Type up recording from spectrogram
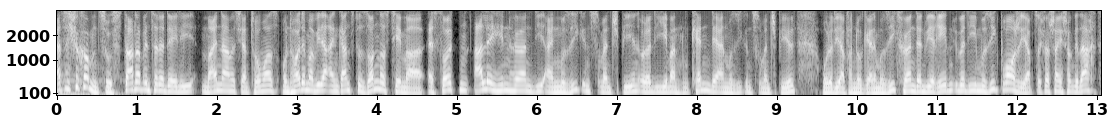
Herzlich willkommen zu Startup Insider Daily. Mein Name ist Jan Thomas und heute mal wieder ein ganz besonderes Thema. Es sollten alle hinhören, die ein Musikinstrument spielen oder die jemanden kennen, der ein Musikinstrument spielt oder die einfach nur gerne Musik hören, denn wir reden über die Musikbranche. Ihr habt es euch wahrscheinlich schon gedacht.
